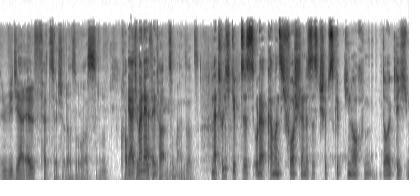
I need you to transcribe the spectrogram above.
Nvidia 1140 oder sowas und kommen ja, ich meine, Grafikkarten zum Einsatz. Natürlich gibt es, oder kann man sich vorstellen, dass es Chips gibt, die noch deutlich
